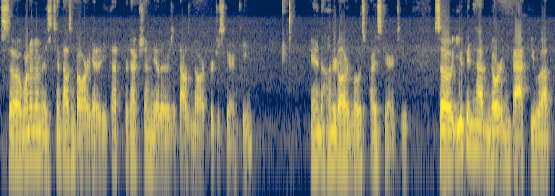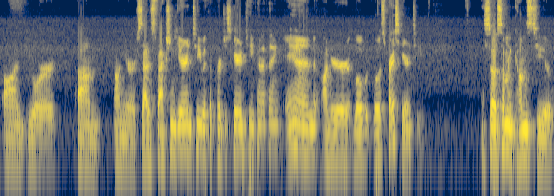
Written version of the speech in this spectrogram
So one of them is $10,000 identity theft protection, the other is a $1,000 purchase guarantee and a $100 lowest price guarantee. So you can have Norton back you up on your um, on your satisfaction guarantee with the purchase guarantee kind of thing, and on your low, lowest price guarantee. So if someone comes to you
